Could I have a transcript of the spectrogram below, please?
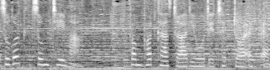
Zurück zum Thema vom Podcast Radio Detektor FM.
